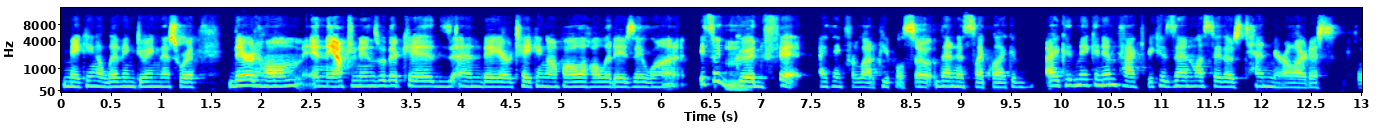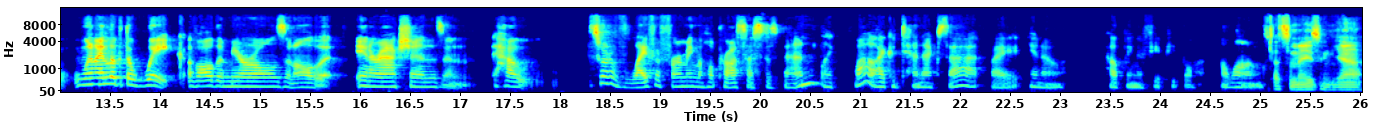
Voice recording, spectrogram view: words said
making a living doing this, where they're at home in the afternoons with their kids and they are taking off all the holidays they want, it's a Mm. good fit, I think, for a lot of people. So then it's like, well, I could, I could make an impact because then let's say those 10 mural artists, when I look at the wake of all the murals and all the interactions and how sort of life affirming the whole process has been like wow i could 10x that by you know helping a few people along That's amazing. Yeah.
